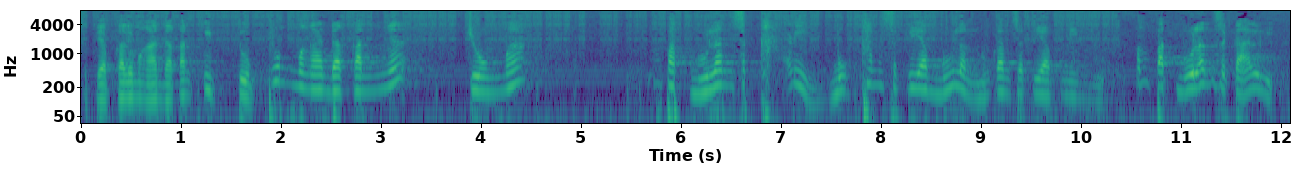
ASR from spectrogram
Setiap kali mengadakan itu pun mengadakannya cuma empat bulan sekali, bukan setiap bulan, bukan setiap minggu. Empat bulan sekali.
